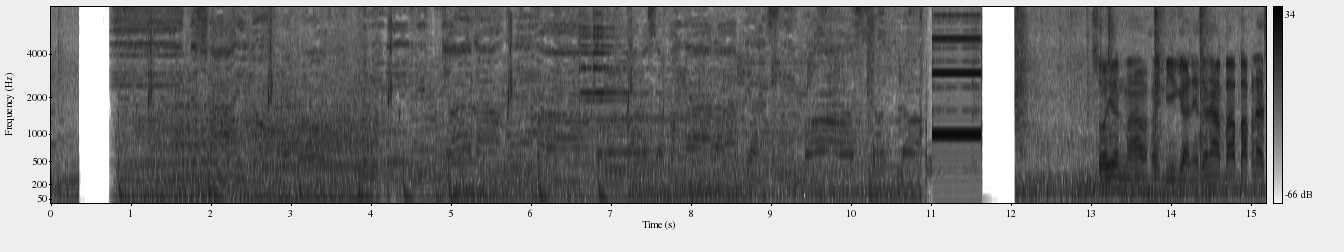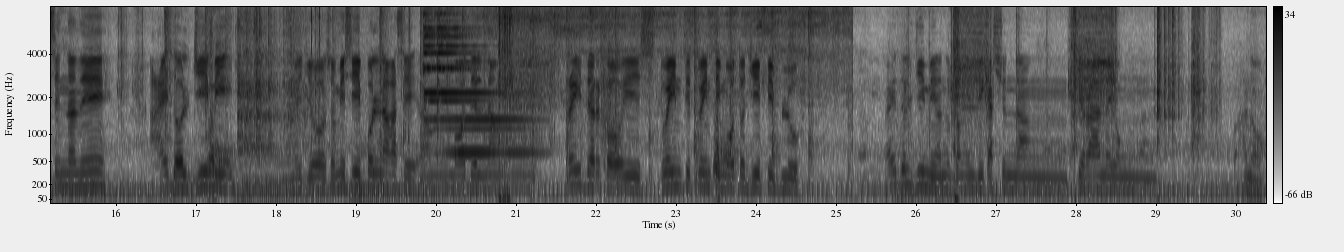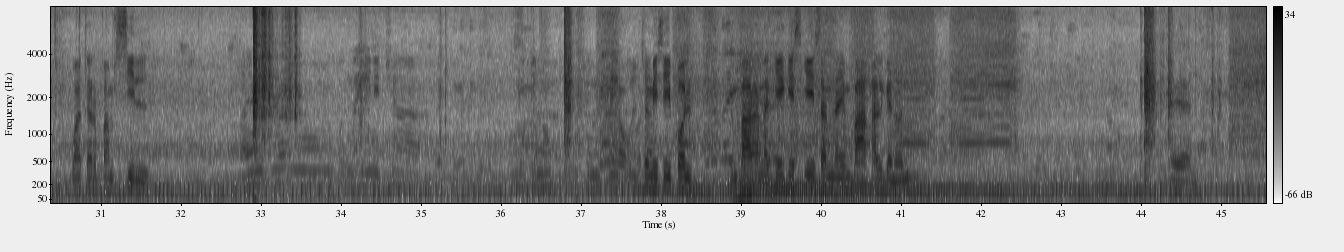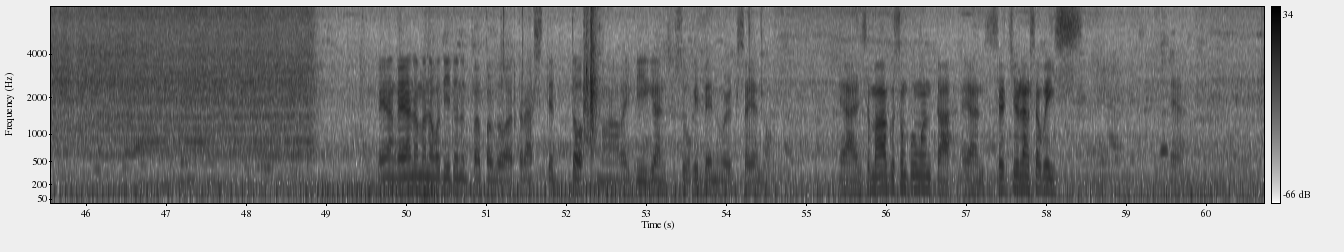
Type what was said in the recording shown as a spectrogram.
So yun mga kaibigan, ito na babaklasin na ni Idol Jimmy. Ah, medyo sumisipol na kasi ang model ng Raider ko is 2020 MotoGP Blue. Idol Jimmy, ano bang indikasyon ng sira na yung ano, water pump seal? Ayun sir, yung pag mainit siya, tumutunog, sumisipol. Sumisipol. Yung parang nagkikis-kisan na yung bakal ganun. Ayan. Kaya kaya naman ako dito nagpapagawa. Trusted to mga kaibigan. Suzuki Benworks. Ayan o. Ayan. Sa mga gustong pumunta, ayan. Search nyo lang sa Waze. Ayan.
